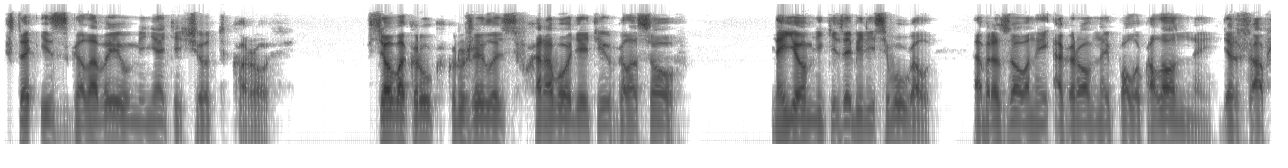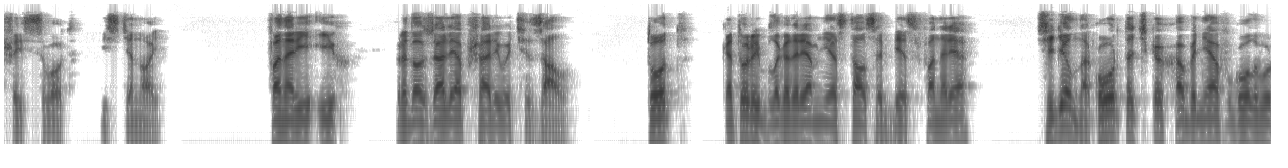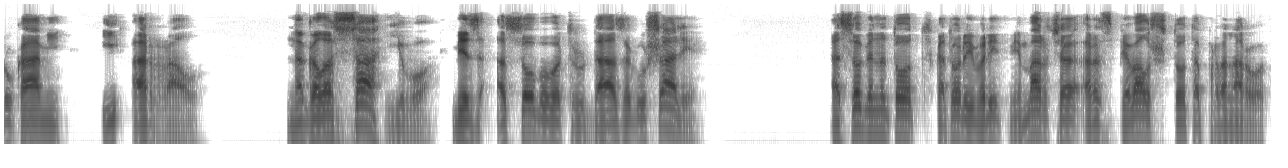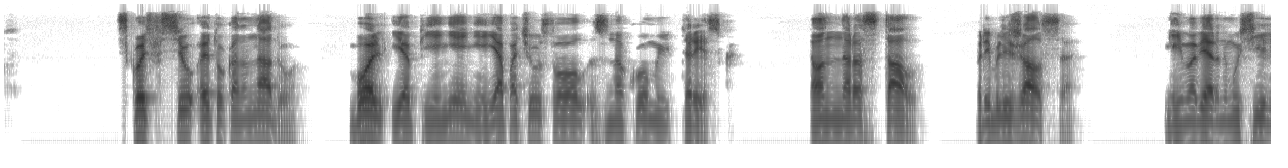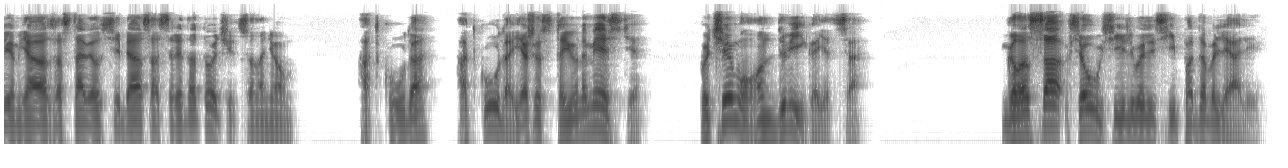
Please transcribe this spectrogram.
что из головы у меня течет кровь. Все вокруг кружилось в хороводе этих голосов. Наемники забились в угол, образованный огромной полуколонной, державшей свод и стеной. Фонари их продолжали обшаривать зал. Тот, который благодаря мне остался без фонаря, сидел на корточках, обняв голову руками, и орал. На голоса его без особого труда заглушали особенно тот, который в ритме марша распевал что-то про народ. Сквозь всю эту канонаду, боль и опьянение я почувствовал знакомый треск. Он нарастал, приближался. Неимоверным усилием я заставил себя сосредоточиться на нем. Откуда? Откуда? Я же стою на месте. Почему он двигается? Голоса все усиливались и подавляли.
